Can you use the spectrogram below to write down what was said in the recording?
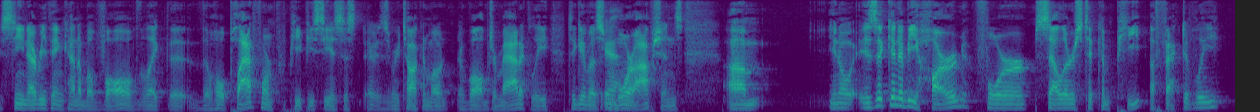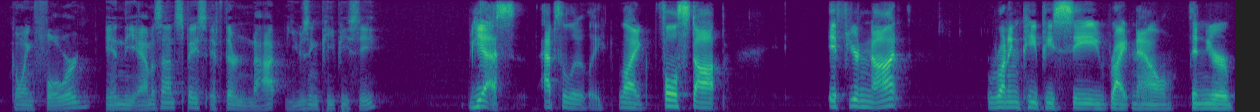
seen everything kind of evolve. Like the the whole platform for PPC is just as we're talking about evolved dramatically to give us yeah. more options. Um, you know, is it going to be hard for sellers to compete effectively going forward in the Amazon space if they're not using PPC? Yes, absolutely. Like full stop. If you're not running PPC right now, then you're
